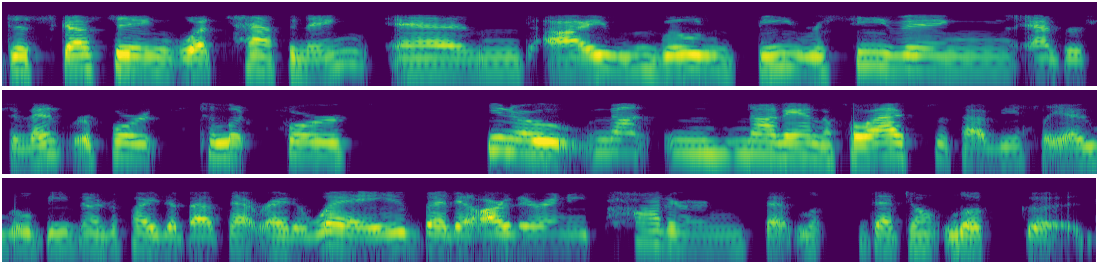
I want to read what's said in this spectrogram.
discussing what's happening. And I will be receiving adverse event reports to look for you know, not not anaphylaxis. Obviously, I will be notified about that right away. But are there any patterns that look that don't look good?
